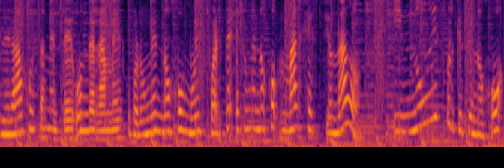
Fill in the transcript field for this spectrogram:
le da justamente un derrame por un enojo muy fuerte, es un enojo mal gestionado. Y no es porque se enojó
